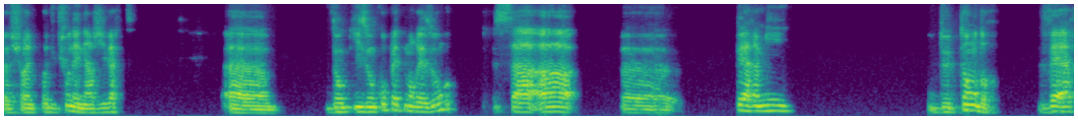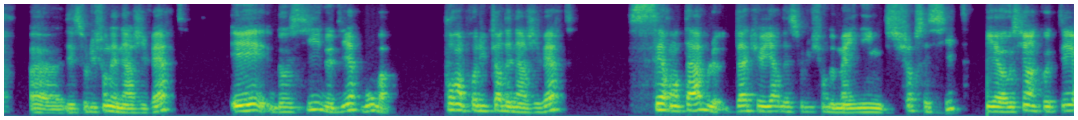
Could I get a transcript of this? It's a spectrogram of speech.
euh, sur une production d'énergie verte. Donc, ils ont complètement raison. Ça a permis de tendre vers des solutions d'énergie verte et d'aussi de dire, bon, bah, pour un producteur d'énergie verte, c'est rentable d'accueillir des solutions de mining sur ces sites. Il y a aussi un côté,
